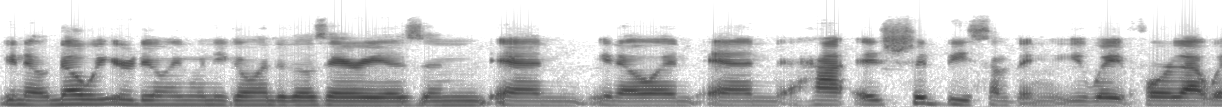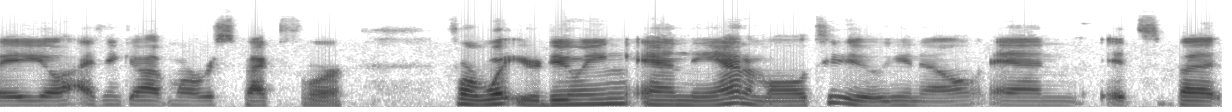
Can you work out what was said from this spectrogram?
you know know what you're doing when you go into those areas and and you know and and ha- it should be something that you wait for. That way you'll i think you'll have more respect for for what you're doing and the animal too you know? And it's but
